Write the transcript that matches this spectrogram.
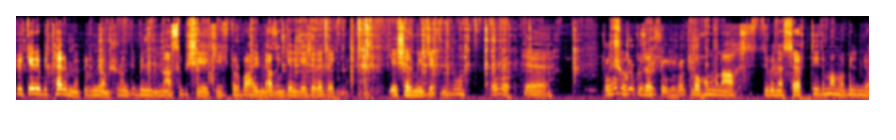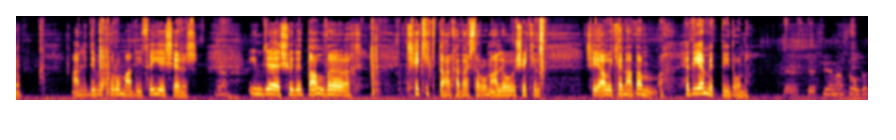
bir geri biter mi bilmiyorum. Şunun dibin nasıl bir şey ki. Dur bakayım yazın geri yeşerecek mi? Yeşermeyecek mi bu? O mu? He. Tohumu çok döküldüyse olur. Hadi. Tohumunu al dibine serptiydim ama bilmiyorum. Ali dibi kurumadıysa yeşerir. Değil mi? İnce şöyle dallı kekikti arkadaşlar onu Ali o şekil şey alırken adam hediye mi ettiydi onu. Evet. Tepsiye nasıl oldu?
